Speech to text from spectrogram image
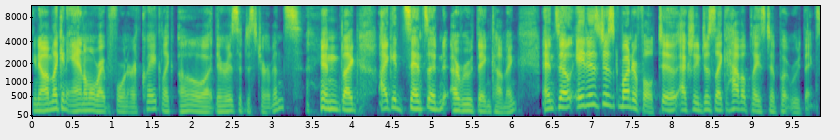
You know, I'm like an animal right before an earthquake, like, oh, there is a disturbance. And like, I could sense a, a rude thing coming. And so it is just wonderful to actually just like have a place to put rude things.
